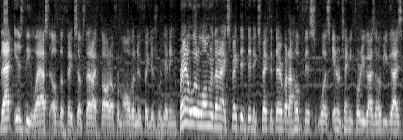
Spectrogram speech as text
that is the last of the fix-ups that I thought of from all the new figures we're getting. Ran a little longer than I expected, didn't expect it there, but I hope this was entertaining for you guys. I hope you guys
